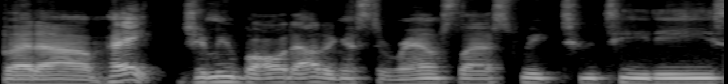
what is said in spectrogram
But um, hey, Jimmy balled out against the Rams last week, two TDs.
